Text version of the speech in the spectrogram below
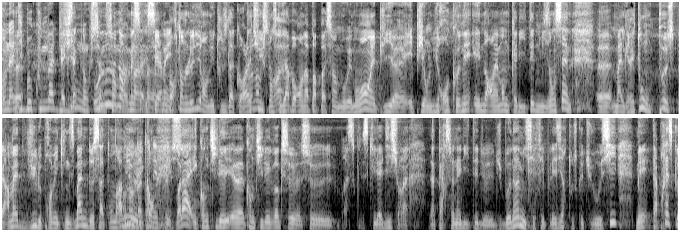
on a euh, dit beaucoup de mal du Exact. film, donc ça Oui, me oui, semble. non, mais quand ça- même, c'est euh, oui. important de le dire. On est tous d'accord là-dessus. Je pense que d'abord, on n'a pas passé un mauvais moment, et puis euh, et puis on lui reconnaît énormément de qualité de mise en scène. Euh, malgré tout, on peut se permettre, vu le premier Kingsman, de s'attendre à mieux. Et quand- plus. Voilà. Et quand il est euh, quand il évoque ce ce, ce- ce qu'il a dit sur la, la personnalité de- du bonhomme, il s'est fait plaisir, tout ce que tu veux aussi. Mais t'as presque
